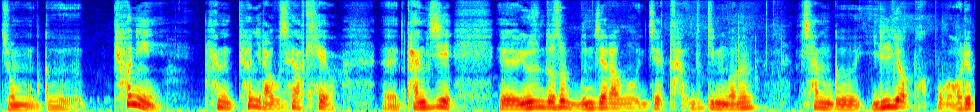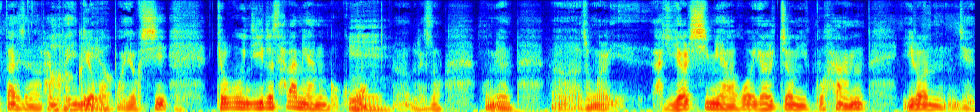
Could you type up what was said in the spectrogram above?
좀그 편이 한 편이라고 생각해요. 에, 단지 에, 요즘 들어서 문제라고 이제 가- 느끼는 거는 참 그 인력 확보가 어렵다는 생각을 합니다. 아, 인력? 확보 역시 결국 이제 일은 사람이 하는 거고 예. 어, 그래서 보면 어, 정말 아주 열심히 하고 열정 있고 한 이런 이제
